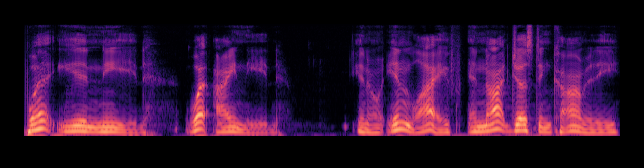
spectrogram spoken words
what you need, what I need, you know, in life, and not just in comedy,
